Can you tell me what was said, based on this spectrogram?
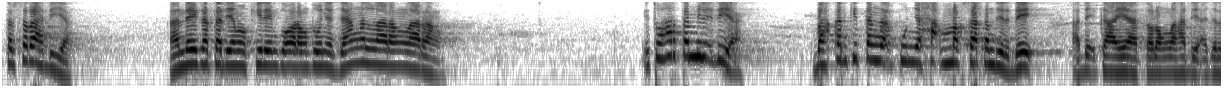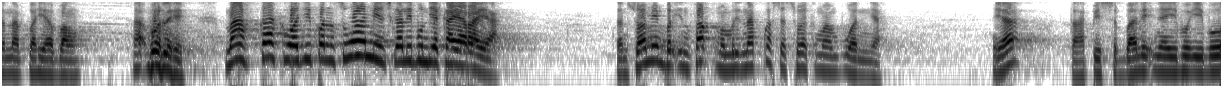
Terserah dia. Andai kata dia mau kirim ke orang tuanya, jangan larang-larang. Itu harta milik dia. Bahkan kita nggak punya hak memaksakan diri. Dek, adik kaya, tolonglah adik ajalan nafkahi abang. Nggak boleh. Nafkah kewajiban suami sekalipun dia kaya raya. Dan suami berinfak memberi nafkah sesuai kemampuannya. Ya, tapi sebaliknya ibu-ibu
